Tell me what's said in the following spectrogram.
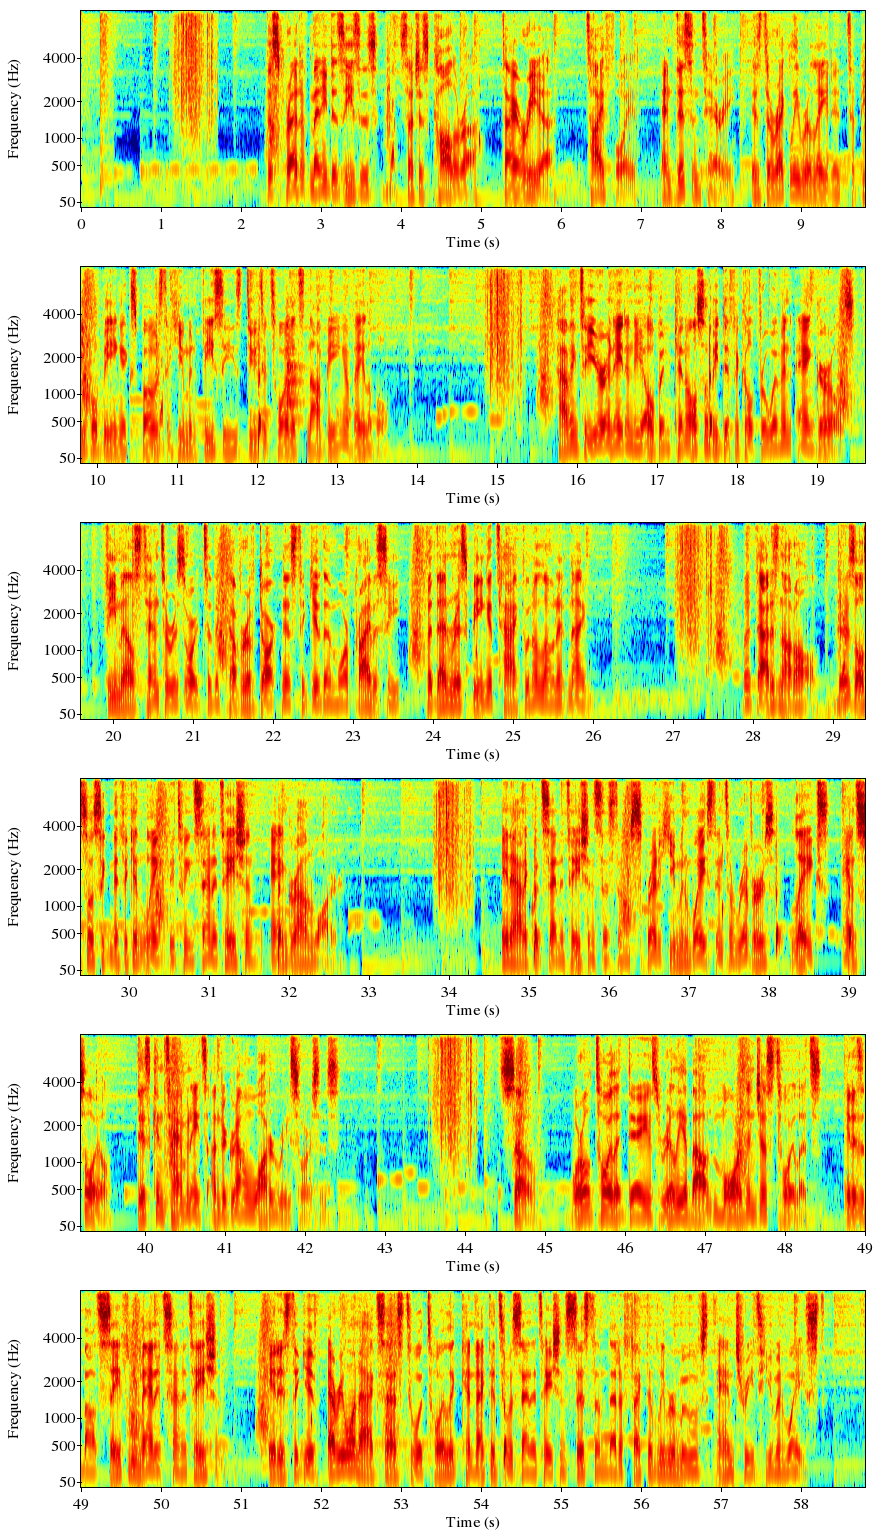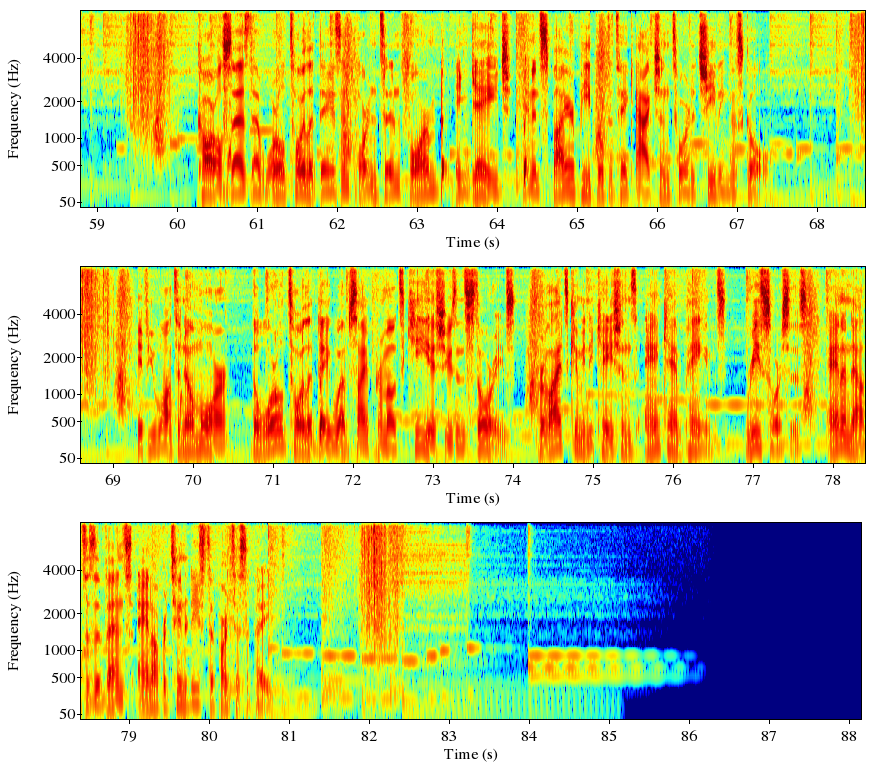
The spread of many diseases, such as cholera, diarrhea, typhoid, and dysentery, is directly related to people being exposed to human feces due to toilets not being available. Having to urinate in the open can also be difficult for women and girls. Females tend to resort to the cover of darkness to give them more privacy, but then risk being attacked when alone at night. But that is not all. There is also a significant link between sanitation and groundwater. Inadequate sanitation systems spread human waste into rivers, lakes, and soil. This contaminates underground water resources. So, World Toilet Day is really about more than just toilets. It is about safely managed sanitation. It is to give everyone access to a toilet connected to a sanitation system that effectively removes and treats human waste. Carl says that World Toilet Day is important to inform, engage, and inspire people to take action toward achieving this goal. If you want to know more, the World Toilet Day website promotes key issues and stories, provides communications and campaigns, resources, and announces events and opportunities to participate.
